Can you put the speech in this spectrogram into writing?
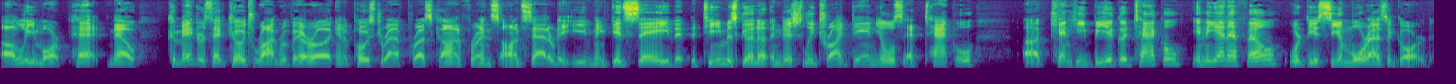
Ali Marpet. Now, Commanders head coach Ron Rivera, in a post draft press conference on Saturday evening, did say that the team is going to initially try Daniels at tackle uh, can he be a good tackle in the NFL, or do you see him more as a guard?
